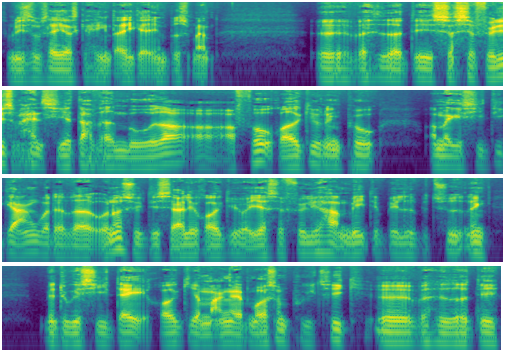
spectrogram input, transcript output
som ligesom sagde, at jeg skal have en, der ikke er embedsmand. Øh, øh, hvad hedder det? Så selvfølgelig, som han siger, der har været måder at, at få rådgivning på, og man kan sige, de gange, hvor der har været undersøgt de særlige rådgiver, ja, selvfølgelig har mediebilledet betydning, men du kan sige, at i dag rådgiver mange af dem også om politik. Øh, hvad hedder det?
